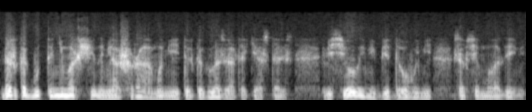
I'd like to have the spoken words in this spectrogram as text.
даже как будто не морщинами, а шрамами, и только глаза такие остались веселыми, бедовыми, совсем молодыми.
